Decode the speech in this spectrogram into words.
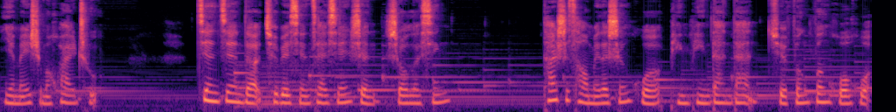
也没什么坏处。渐渐的却被咸菜先生收了心，他使草莓的生活平平淡淡却风风火火。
